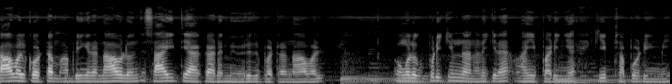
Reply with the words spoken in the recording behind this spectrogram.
காவல் கோட்டம் அப்படிங்கிற நாவல் வந்து சாகித்ய அகாடமி விருது பெற்ற நாவல். உங்களுக்கு பிடிக்கும்னு நான் நினைக்கிறேன். வாங்கி படிங்க. கீப் சப்போர்ட்டிங் மீ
